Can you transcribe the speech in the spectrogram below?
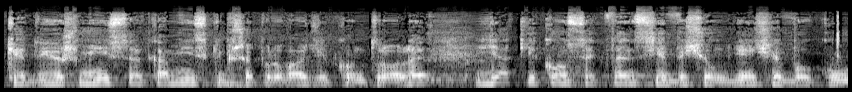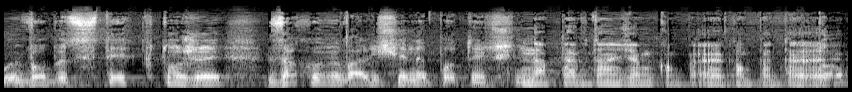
kiedy już minister Kamiński przeprowadzi kontrolę, jakie konsekwencje wyciągnięcie wokół, wobec tych, którzy zachowywali się nepotycznie. Na pewno będziemy kompete- trzymam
